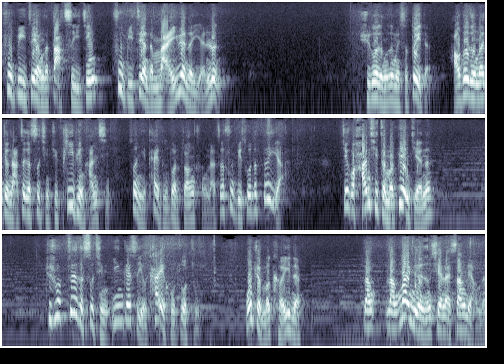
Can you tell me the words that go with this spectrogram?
复辟这样的大吃一惊，复辟这样的埋怨的言论，许多人认为是对的，好多人呢就拿这个事情去批评韩琦，说你太独断专横了。这复辟说的对呀，结果韩琦怎么辩解呢？就说这个事情应该是由太后做主，我怎么可以呢？让让外面的人先来商量呢？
